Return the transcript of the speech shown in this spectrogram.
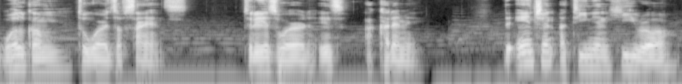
Welcome to Words of Science. Today's word is academy. The ancient Athenian hero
